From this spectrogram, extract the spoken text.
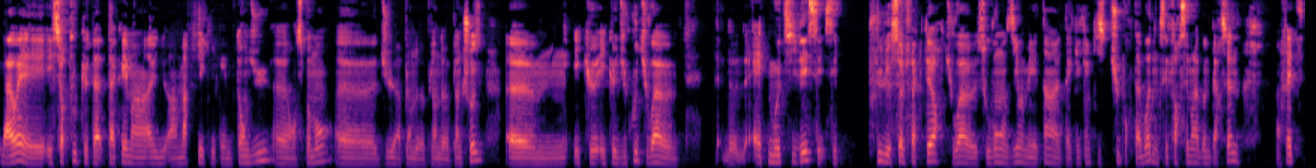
Bah ouais, et, et surtout que tu as, quand même un, marché qui est quand même tendu euh, en ce moment, euh, dû à plein de plein de plein de choses, et que et que du coup, tu vois, être motivé, c'est plus le seul facteur. Tu vois, souvent on se dit ouais mais t'as quelqu'un qui se tue pour ta boîte, donc c'est forcément la bonne personne. En fait,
